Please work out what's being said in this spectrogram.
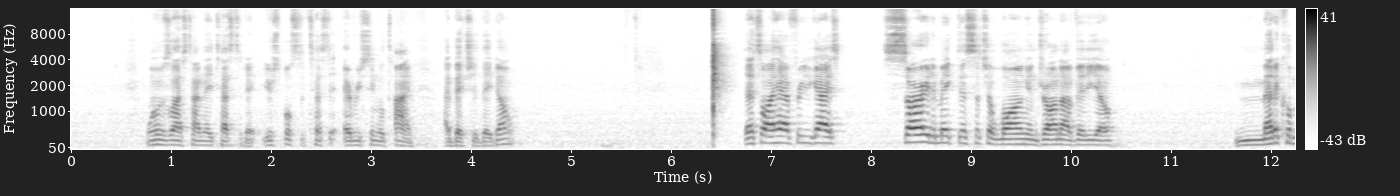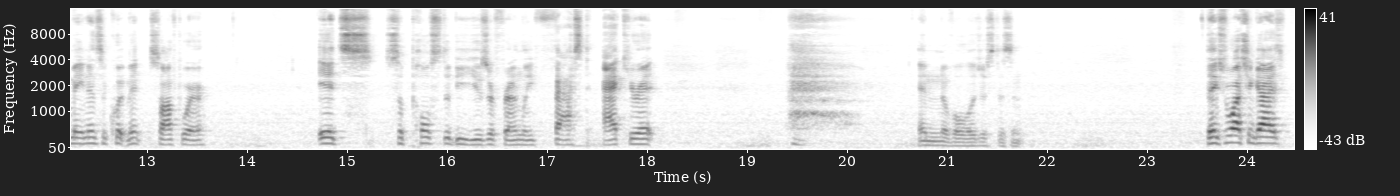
When was the last time they tested it? You're supposed to test it every single time. I bet you they don't. That's all I have for you guys. Sorry to make this such a long and drawn out video. Medical maintenance equipment software. It's supposed to be user friendly, fast, accurate and Nuvolo just isn't. Thanks for watching, guys.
